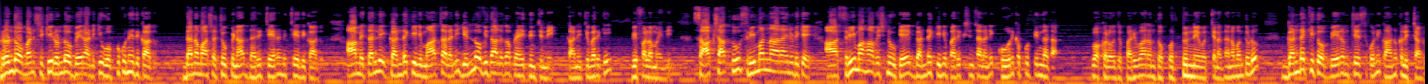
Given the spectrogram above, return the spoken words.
రెండో మనిషికి రెండో బేరానికి ఒప్పుకునేది కాదు. ధనమాష చూపిన దరి చేరనిచ్చేది కాదు. ఆమె తల్లి గండకిని మార్చాలని ఎన్నో విధాలుగా ప్రయత్నించింది. కానీ చివరికి విఫలమైంది. సాక్షాత్తు శ్రీమన్నారాయణుడికే ఆ శ్రీ మహావిష్ణువుకే గండకిని పరీక్షించాలని కోరిక పుట్టిందట. ఒకరోజు పరివారంతో పొద్దున్నే వచ్చిన ధనవంతుడు గండకితో బేరం చేసుకుని కానుకలిచ్చాడు.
